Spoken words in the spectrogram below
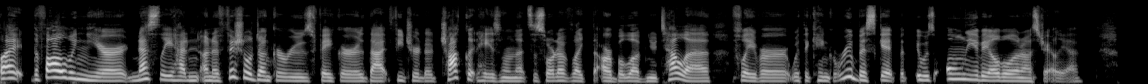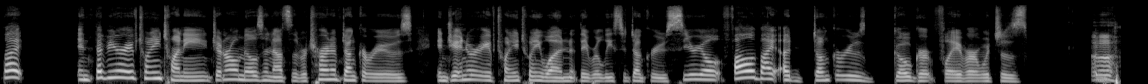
But the following year, Nestle had an unofficial Dunkaroos faker that featured a chocolate hazelnut, so sort of like the, our beloved Nutella flavor with the kangaroo biscuit, but it was only available in Australia. But in February of 2020, General Mills announced the return of Dunkaroos. In January of 2021, they released a Dunkaroos cereal, followed by a Dunkaroos Go-Gurt flavor, which is Ugh,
